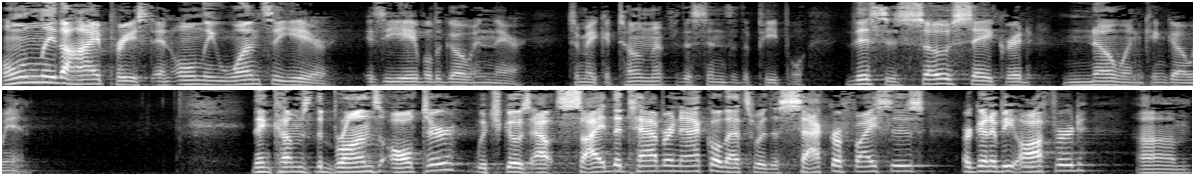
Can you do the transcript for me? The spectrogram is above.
Only the high priest, and only once a year is he able to go in there to make atonement for the sins of the people. This is so sacred, no one can go in. Then comes the bronze altar, which goes outside the tabernacle. That's where the sacrifices are going to be offered. Um,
